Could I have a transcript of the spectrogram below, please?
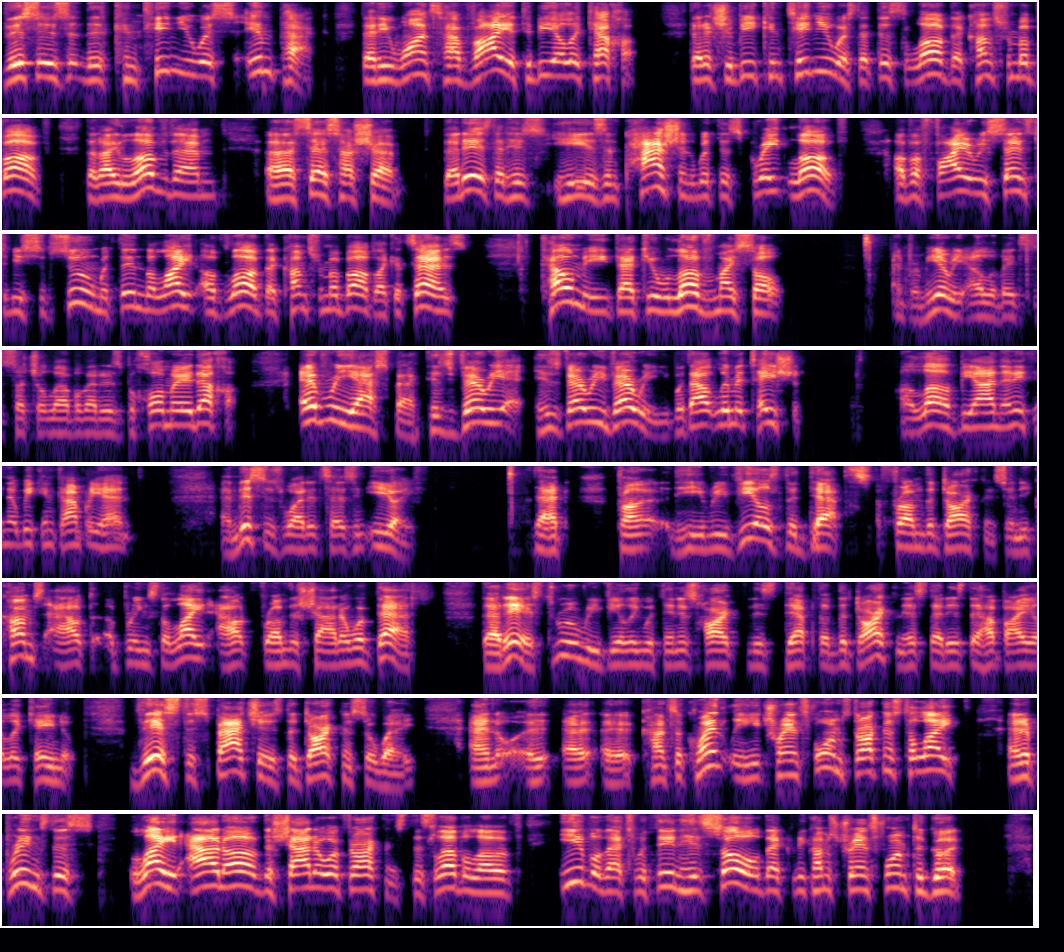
This is the continuous impact that he wants Havaya to be Elikecha, that it should be continuous, that this love that comes from above, that I love them, uh, says Hashem. That is, that his he is in passion with this great love of a fiery sense to be subsumed within the light of love that comes from above. Like it says, Tell me that you love my soul. And from here he elevates to such a level that it is every aspect, his very, his very, very, without limitation, a love beyond anything that we can comprehend. And this is what it says in Eoy, that from he reveals the depths from the darkness, and he comes out, brings the light out from the shadow of death. That is through revealing within his heart this depth of the darkness that is the Havaya Lekenu. This dispatches the darkness away, and uh, uh, uh, consequently, he transforms darkness to light, and it brings this light out of the shadow of darkness, this level of evil that's within his soul that becomes transformed to good.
